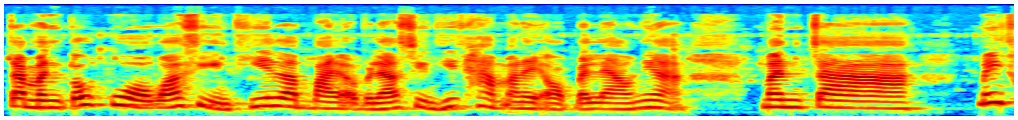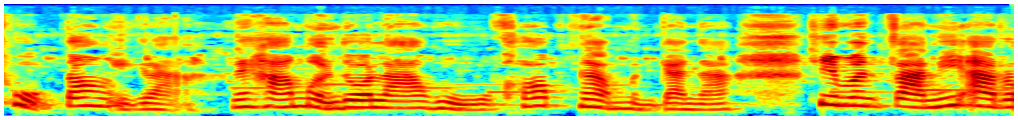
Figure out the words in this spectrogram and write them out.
แต่มันก็กลัวว่าสิ่งที่ระบายออกไปแล้ว สิ่งที่ทำอะไรออกไปแล้วเนี่ย มันจะ ไม่ถูกต้องอีกล่ะนะคะ เหมือนโดนราหูครอบงำเหมือนกันนะ ที่วันจันนี่อาร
